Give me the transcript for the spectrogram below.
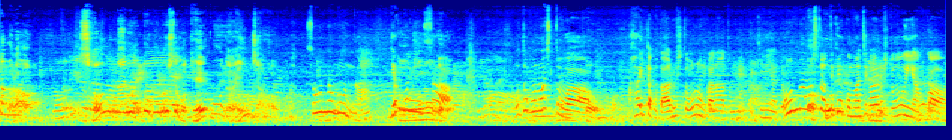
だからそんなに男の人も抵抗ないんちゃう？そんなもんな逆にさ男の人は入ったことある人おるんかなと思って気になって女の人って結構間違える人多いやんか。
